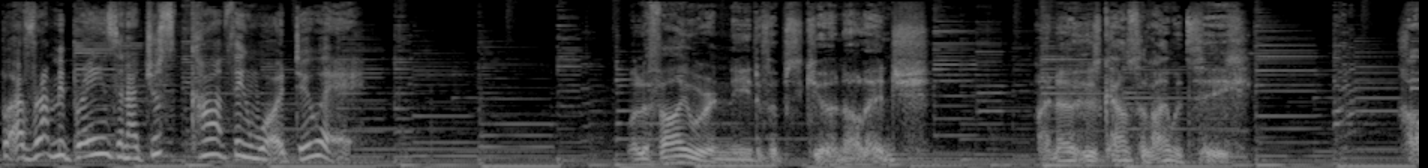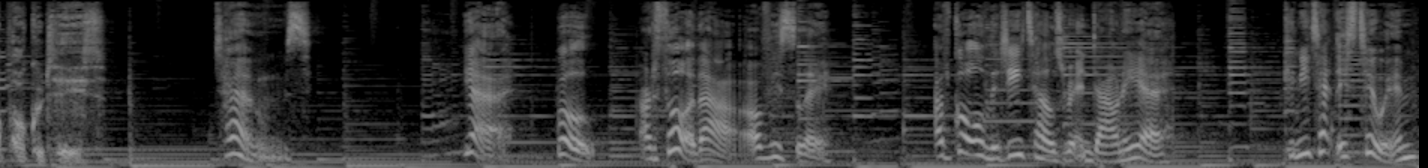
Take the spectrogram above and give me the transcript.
But I've wrapped my brains and I just can't think what to do it. Well, if I were in need of obscure knowledge, I know whose counsel I would seek. Harpocrates. Tomes? Yeah, well, I'd thought of that, obviously. I've got all the details written down here. Can you take this to him,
